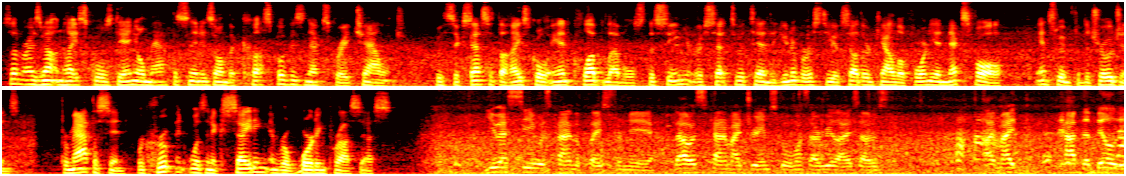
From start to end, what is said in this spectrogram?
Sunrise Mountain High School's Daniel Matheson is on the cusp of his next great challenge. With success at the high school and club levels, the senior is set to attend the University of Southern California next fall and swim for the Trojans. For Matheson, recruitment was an exciting and rewarding process. USC was kind of the place for me. That was kind of my dream school once I realized I was I might have the ability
